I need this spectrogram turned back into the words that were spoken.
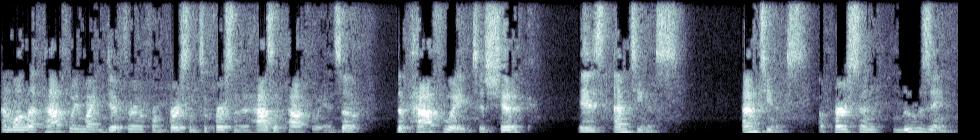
And while that pathway might differ from person to person, it has a pathway. And so the pathway to shirk is emptiness. Emptiness. A person losing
